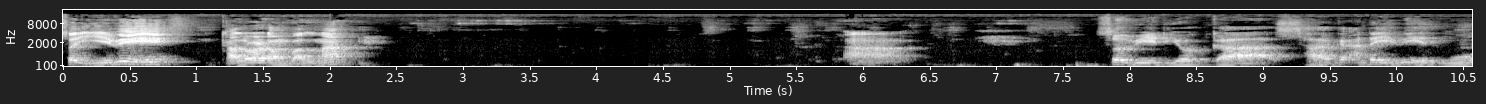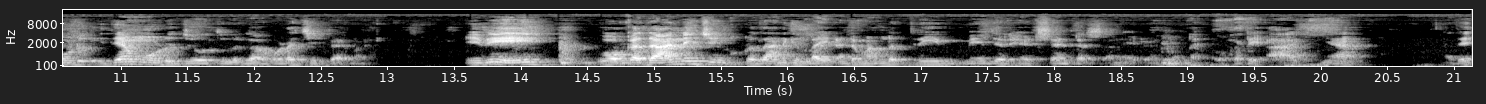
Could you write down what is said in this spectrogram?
సో ఇవి కలవడం వలన సో వీటి యొక్క సహక అంటే ఇవి మూడు ఇదే మూడు జ్యోతులుగా కూడా చెప్పారు మనకి. ఇవి ఒక దాని నుంచి ఇంకొక దానికి లైట్ అంటే మనలో త్రీ మేజర్ హెడ్ సెంటర్స్ అనేటువంటివి ఉన్నాయి. ఒకటి ఆజ్ఞ అదే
